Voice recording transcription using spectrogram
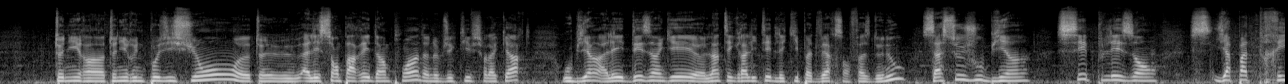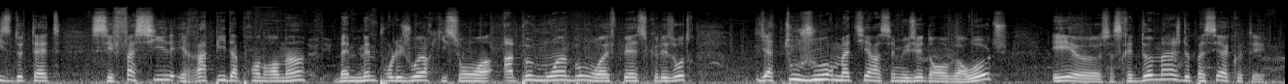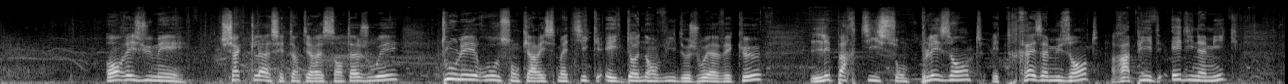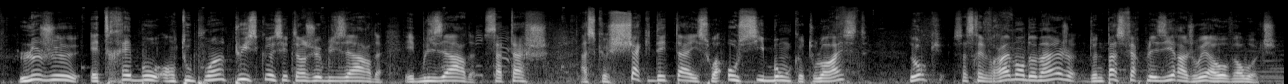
tenir, une position, euh, aller s'emparer d'un point, d'un objectif sur la carte, ou bien aller désinguer euh, l'intégralité de l'équipe adverse en face de nous. Ça se joue bien, c'est plaisant, il n'y a pas de prise de tête, c'est facile et rapide à prendre en main, même, pour les joueurs qui sont un peu moins bons au FPS que les autres. Il y a toujours matière à s'amuser dans Overwatch et euh, ça serait dommage de passer à côté. En résumé, chaque classe est intéressante à jouer, tous les héros sont charismatiques et donnent envie de jouer avec eux. Les parties sont plaisantes et très amusantes, rapides et dynamiques. Le jeu est très beau en tout point puisque c'est un jeu Blizzard et Blizzard s'attache à ce que chaque détail soit aussi bon que tout le reste. Donc ça serait vraiment dommage de ne pas se faire plaisir à jouer à Overwatch.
